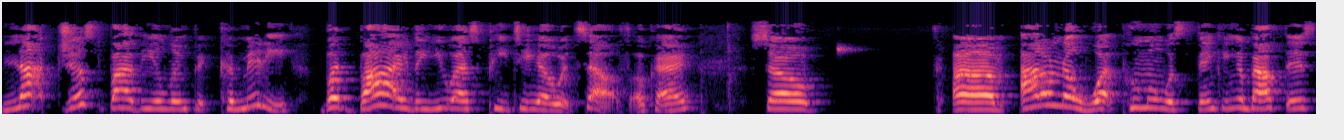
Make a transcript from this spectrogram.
not just by the Olympic Committee, but by the USPTO itself. Okay? So, um, I don't know what Puma was thinking about this.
